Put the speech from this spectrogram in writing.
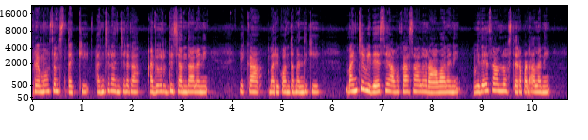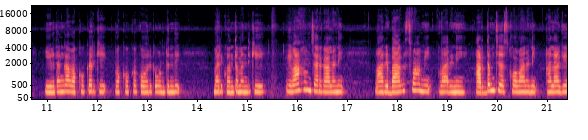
ప్రమోషన్స్ దక్కి అంచెలంచెలుగా అభివృద్ధి చెందాలని ఇక మరి కొంతమందికి మంచి విదేశీ అవకాశాలు రావాలని విదేశాల్లో స్థిరపడాలని ఈ విధంగా ఒక్కొక్కరికి ఒక్కొక్క కోరిక ఉంటుంది. మరి కొంతమందికి వివాహం జరగాలని వారి భాగస్వామి వారిని అర్థం చేసుకోవాలని అలాగే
